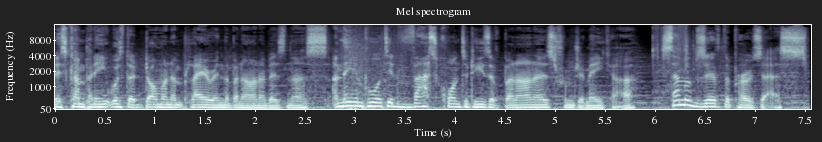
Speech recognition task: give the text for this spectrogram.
This company was the dominant player in the banana business, and they imported vast quantities of bananas from Jamaica. Sam observed the process.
